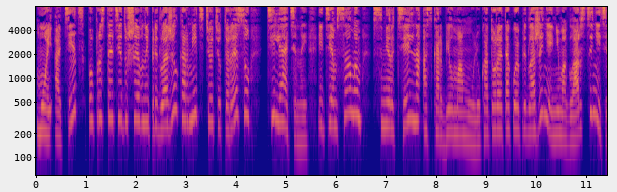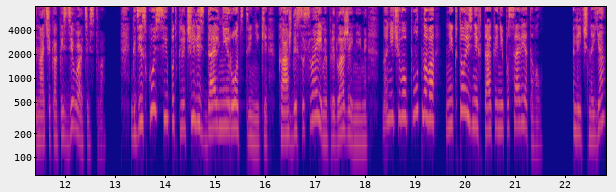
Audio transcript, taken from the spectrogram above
Мой отец по простоте душевной предложил кормить тетю Тересу телятиной и тем самым смертельно оскорбил мамулю, которая такое предложение не могла расценить иначе как издевательство. К дискуссии подключились дальние родственники, каждый со своими предложениями, но ничего путного никто из них так и не посоветовал. Лично я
